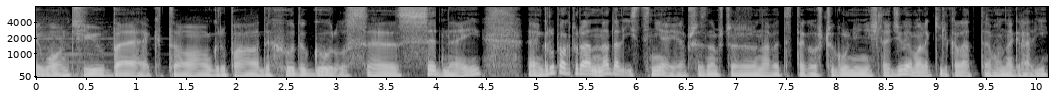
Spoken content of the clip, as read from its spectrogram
I Want You Back to grupa The Hood Gurus z Sydney. E, Grupa, która nadal istnieje. Przyznam szczerze, że nawet tego szczególnie nie śledziłem, ale kilka lat temu nagrali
